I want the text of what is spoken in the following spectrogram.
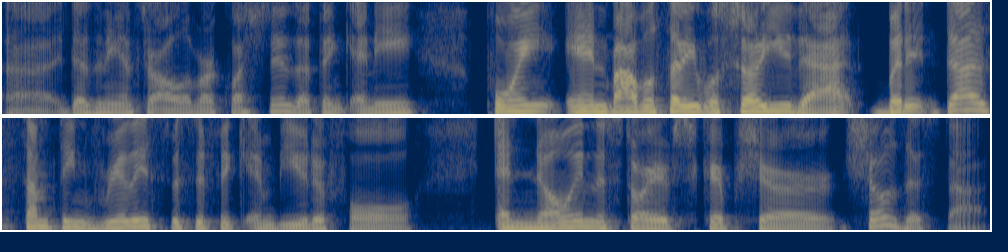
Uh, it doesn't answer all of our questions. I think any point in Bible study will show you that, but it does something really specific and beautiful. And knowing the story of Scripture shows us that.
